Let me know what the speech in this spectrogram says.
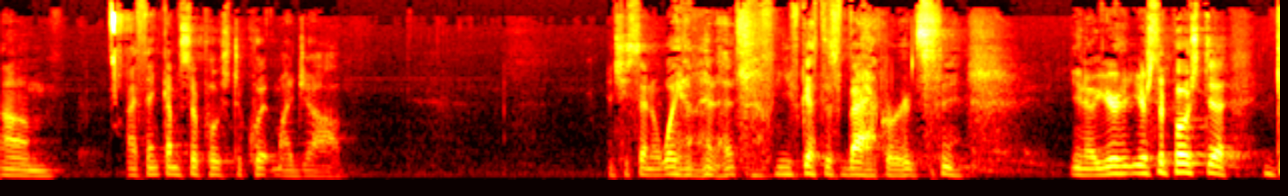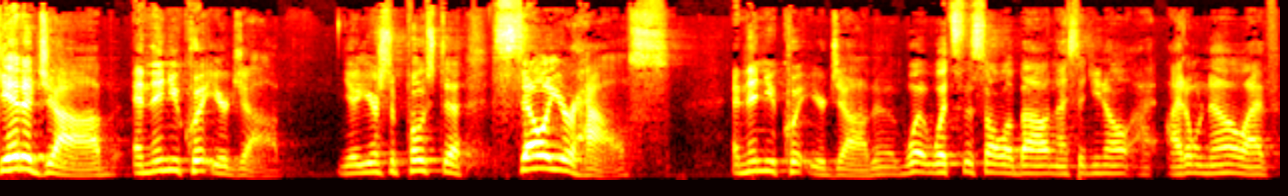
um, I think I'm supposed to quit my job. And she said, Wait a minute, you've got this backwards. You know, you're, you're supposed to get a job and then you quit your job. You know, you're supposed to sell your house and then you quit your job. What, what's this all about? And I said, you know, I, I don't know. I've,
